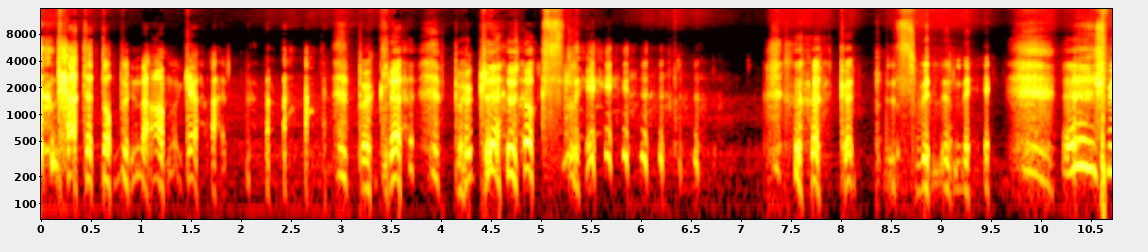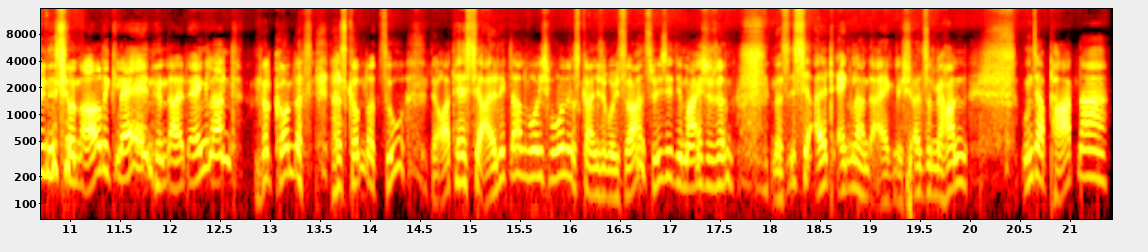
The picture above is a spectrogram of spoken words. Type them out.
der hat einen Doppelnamen gehabt. Böckler, Böckler Luxley. Gottes Willen, nee. Ich bin jetzt schon alte klein in Altengland. Da kommt das, das kommt dazu. Der Ort heißt ja Altegland, wo ich wohne, das kann ich ruhig sagen. Das wissen die meisten schon. Und das ist ja Altengland eigentlich. Also wir haben unser Partner,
